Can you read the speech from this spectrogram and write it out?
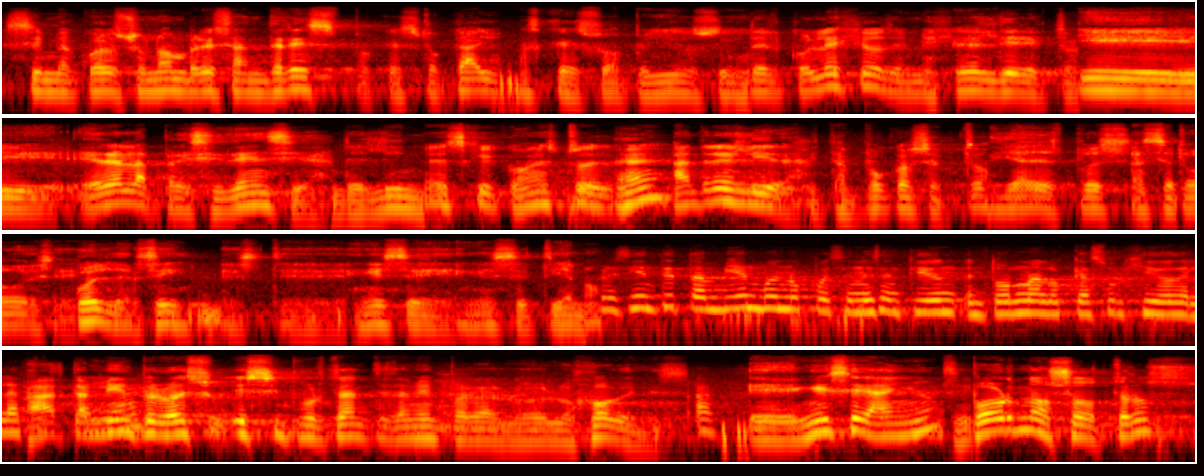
Si me acuerdo su nombre es Andrés, porque es tocayo, más que su apellido sí. Del Colegio de México, era el director. Y era la presidencia del Es que con esto ¿eh? Andrés Lida, y tampoco aceptó. Y ya después aceptó este Golder, sí, este, en ese, en ese tiempo. Presidente, también, bueno, pues en ese sentido, en torno a lo que ha surgido de la fiscalía. Ah, también, pero eso es importante también para los jóvenes. Ah. en ese año, por nosotros,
